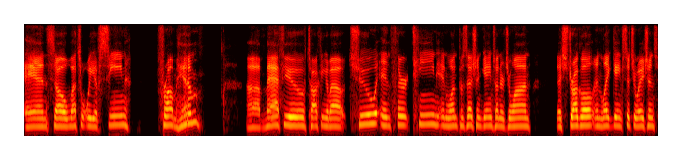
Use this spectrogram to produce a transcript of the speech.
and so that's what we have seen from him. Uh, Matthew talking about two and 13 in one possession games under Juwan. They struggle in late game situations.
